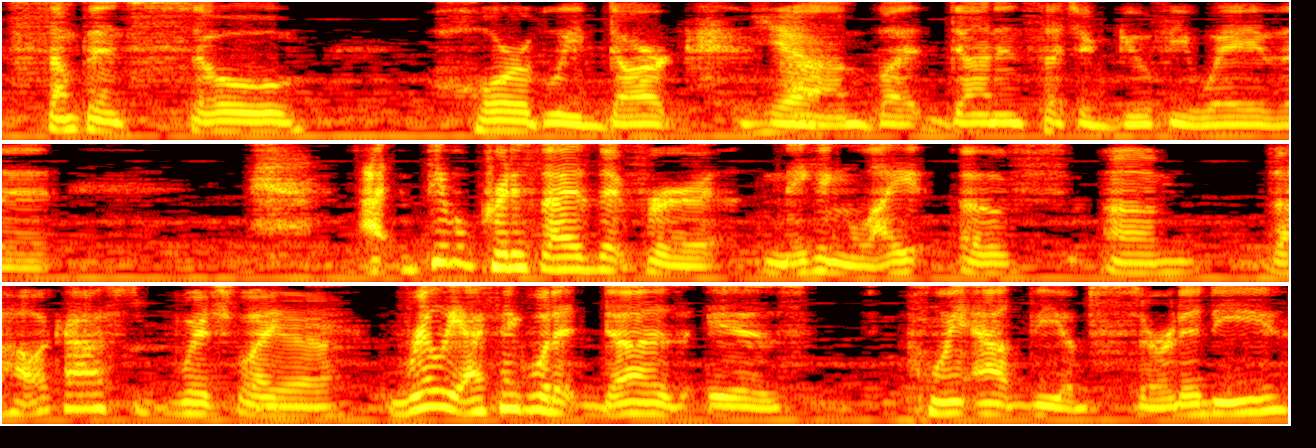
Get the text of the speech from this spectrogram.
something so horribly dark, Yeah. um, but done in such a goofy way that I, people criticized it for making light of um, the Holocaust, which like yeah. really I think what it does is point out the absurdity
